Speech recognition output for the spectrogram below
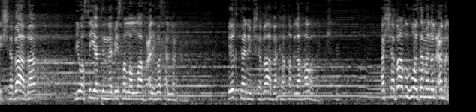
الشباب بوصية النبي صلى الله عليه وسلم. اغتنم شبابك قبل هرمك. الشباب هو زمن العمل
